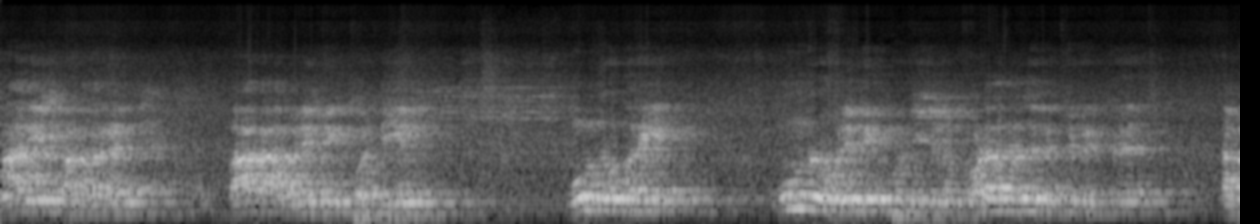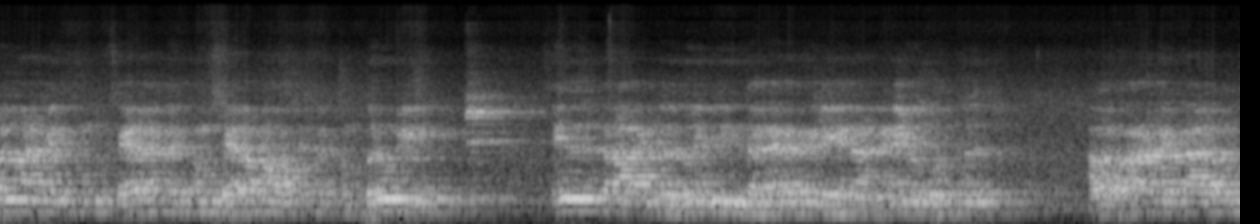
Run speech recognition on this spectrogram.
மாரியப்பன் அவர்கள் பாரா ஒலிம்பிக் போட்டியில் மூன்று முறை மூன்று ஒலிம்பிக் போட்டியிலும் தொடர்ந்து வெற்றி பெற்று தமிழ்நாட்டிற்கும் சேலத்திற்கும் சேலம் மாவட்டம் பெருமை செய்திருக்கிறார் என்பது குறித்து இந்த நேரத்திலே நான் நினைவு கொடுத்து அவர் வரவேற்றாலும்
